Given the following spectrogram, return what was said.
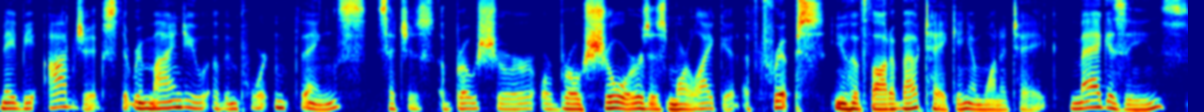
may be objects that remind you of important things, such as a brochure or brochures is more like it, of trips you have thought about taking and want to take, magazines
